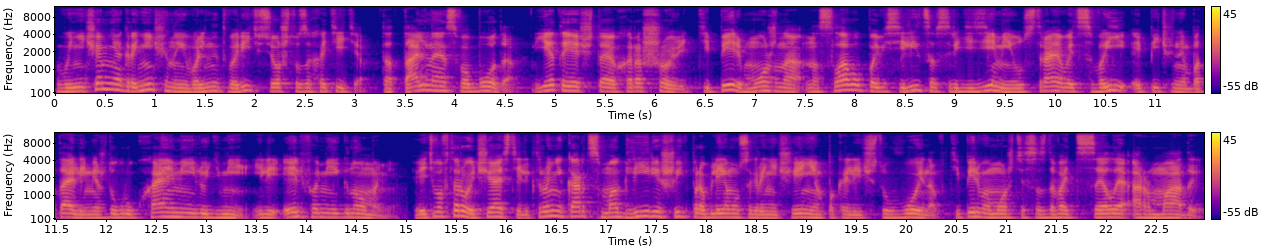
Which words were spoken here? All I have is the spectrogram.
Вы ничем не ограничены и вольны творить все, что захотите. Тотальная свобода. И это я считаю хорошо, ведь теперь можно на славу повеселиться в Средиземье и устраивать свои эпичные баталии между Грукхаями и людьми, или эльфами и гномами. Ведь во второй части Electronic Arts смогли решить проблему с ограничением по количеству воинов. Теперь вы можете создавать целые армады.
